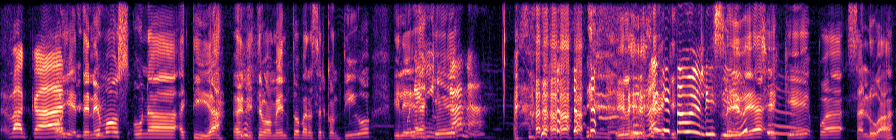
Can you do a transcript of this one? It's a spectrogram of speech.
bacán. Oye, tenemos una actividad en este momento para hacer contigo y la Una idea es que gincana. y la idea ¿Verdad que es que- estamos en el La idea 18? es que puedas, saluda,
